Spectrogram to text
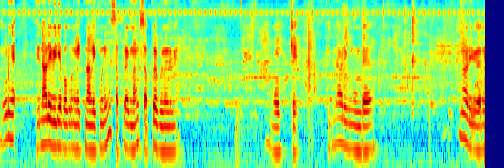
மூடுங்க. இதனாலே வீடியோ பார்க்குறவங்க லைக் நான் லைக் பண்ணுங்க. சப்ஸ்கிரைப் நாங்கள் சப்ஸ்கிரைப் பண்ணிடுங்க ஓகே பின்னாடி ஒன்று உண்டை. பின்னாடி வேறு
